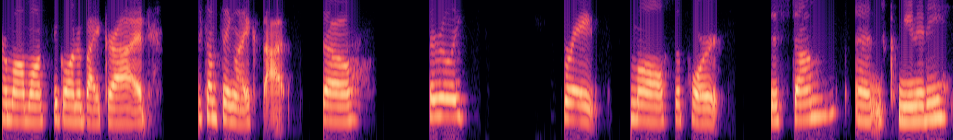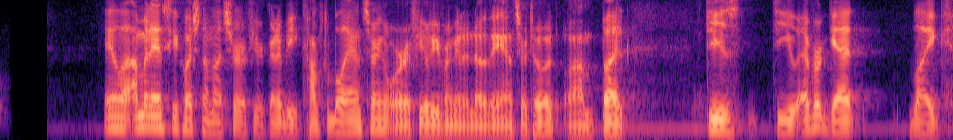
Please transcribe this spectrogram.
her mom wants to go on a bike ride something like that. So it's a really great small support system and community. Ayla, I'm going to ask you a question. I'm not sure if you're going to be comfortable answering or if you're even going to know the answer to it. Um, but do you, do you ever get like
